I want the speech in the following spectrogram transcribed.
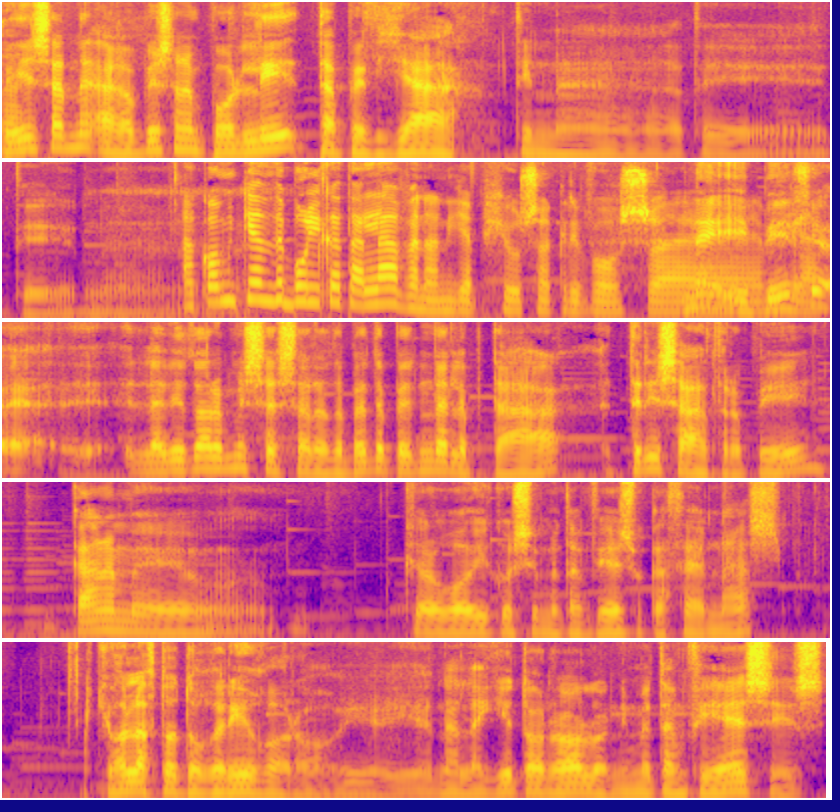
αγαπήσανε, αγαπήσανε πολύ τα παιδιά την, ε, τη- την, ε, Ακόμη και αν δεν πολύ καταλάβαιναν για ποιους ακριβώς ε, Ναι, υπήρχε. μιλάτε. ε, Δηλαδή, τώρα εμείς σε 45-50 λεπτά, τρεις άνθρωποι, κάναμε ξέρω εγώ, 20 μεταμφιέσεις ο καθένας. Και όλο αυτό το γρήγορο, η η εναλλαγή των ρόλων, οι μεταμφιέσεις,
